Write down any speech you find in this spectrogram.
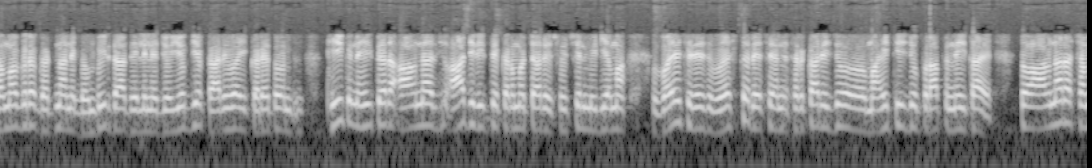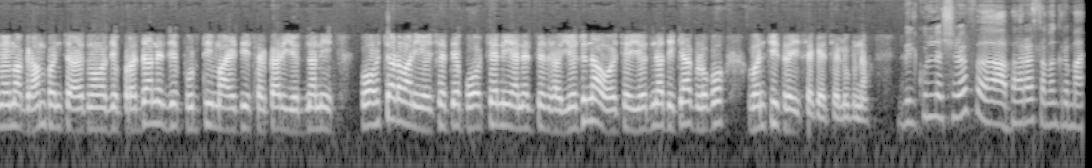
સમગ્ર ઘટનાને ગંભીરતાથી લઈને જો યોગ્ય કાર્યવાહી કરે તો ઠીક નહીંતર આવનાર જો આ જ રીતે કર્મચારીઓ સોશિયલ મીડિયામાં વ્યસ્ત રહેશે વ્યસ્ત રહેશે અને સરકારી જો માહિતી જો પ્રાપ્ત નહીં થાય, તો આવનારા સમયમાં ગ્રામ પંચાયતમાં જે પ્રજાને જે પૂરતી માહિતી સરકારી યોજનાની પહોંચાડવાની હોય છે તે પહોંચે નહીં અને જે યોજના હોય છે, યોજનાથી ક્યાંક લોકો વંચિત રહી શકે છે, લુગ્ન બિલકુલ નશરફ આભાર સમગ્ર માહિતી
